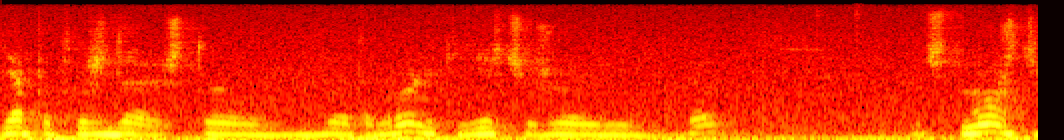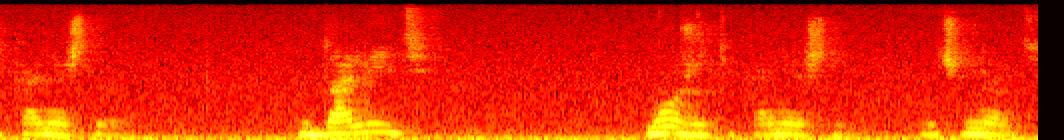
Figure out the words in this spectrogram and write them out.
я подтверждаю, что в этом ролике есть чужое видео. Да? Значит, можете, конечно, удалить, можете, конечно, начинать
